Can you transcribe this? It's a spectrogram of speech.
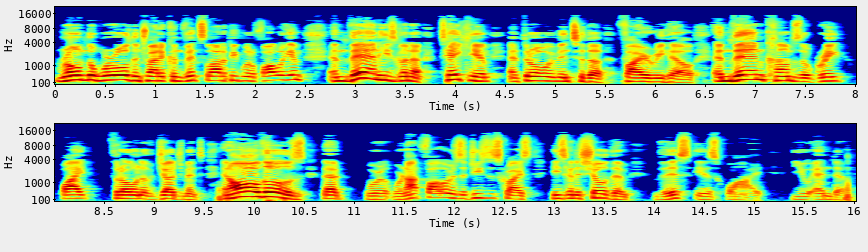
roam the world and try to convince a lot of people to follow him. And then he's going to take him and throw him into the fiery hell. And then comes the great white throne of judgment. And all those that were, were not followers of Jesus Christ, he's going to show them this is why you end up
